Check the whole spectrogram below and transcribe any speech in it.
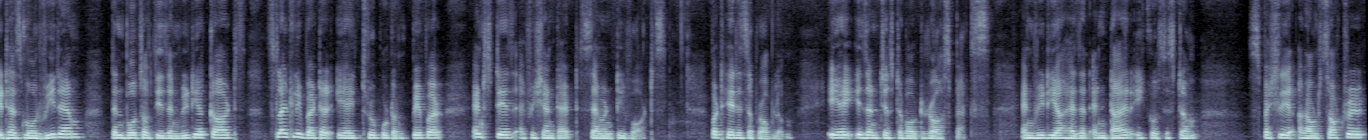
It has more VRAM than both of these NVIDIA cards, slightly better AI throughput on paper, and stays efficient at 70 watts. But here is the problem. AI isn't just about raw specs. NVIDIA has an entire ecosystem, especially around software,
